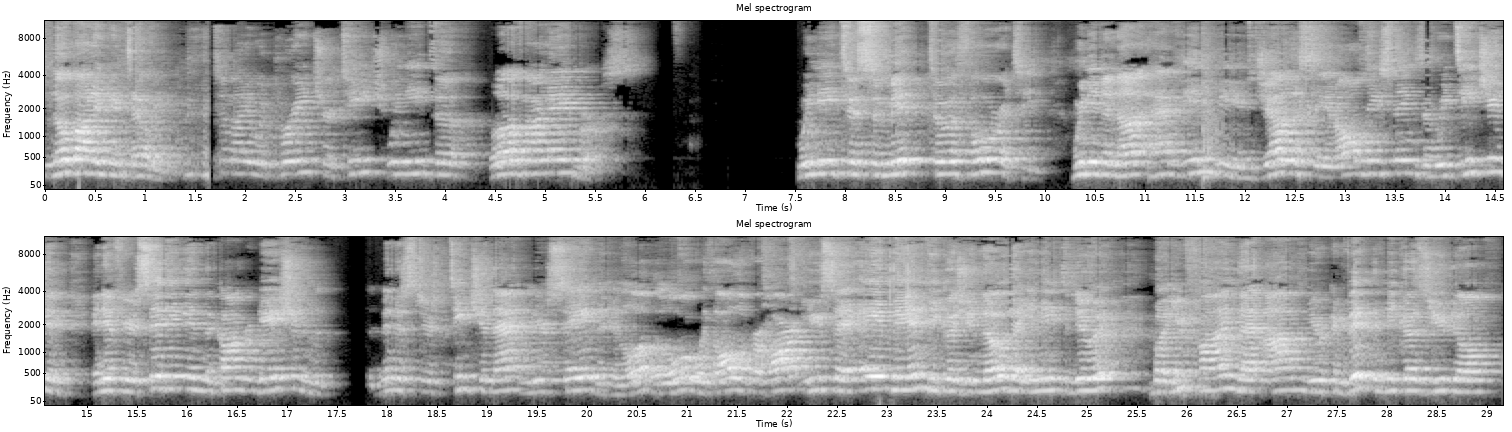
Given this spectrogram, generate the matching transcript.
nobody can tell you. Somebody would preach or teach, we need to love our neighbors. We need to submit to authority. We need to not have envy and jealousy and all these things that we teach it. And, and if you're sitting in the congregation, the, the minister's teaching that, and you're saved and you love the Lord with all of your heart, you say amen because you know that you need to do it. But you find that I'm, you're convicted because you don't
